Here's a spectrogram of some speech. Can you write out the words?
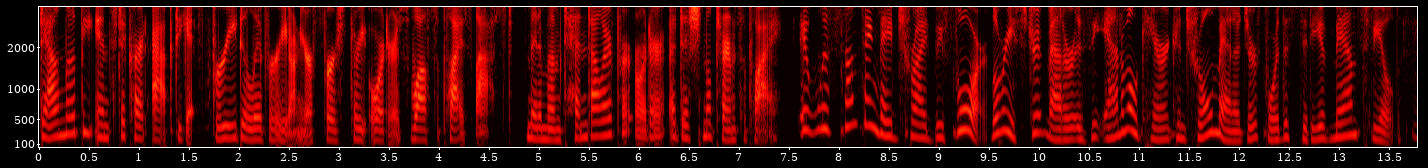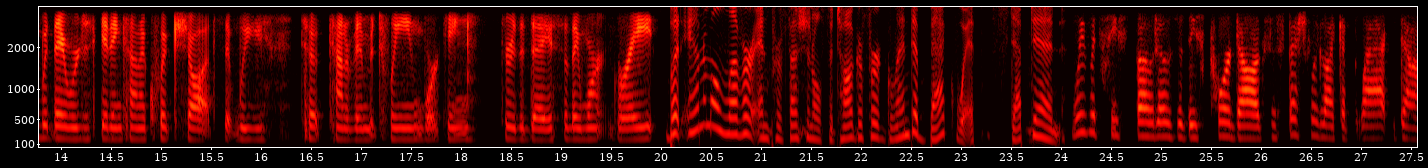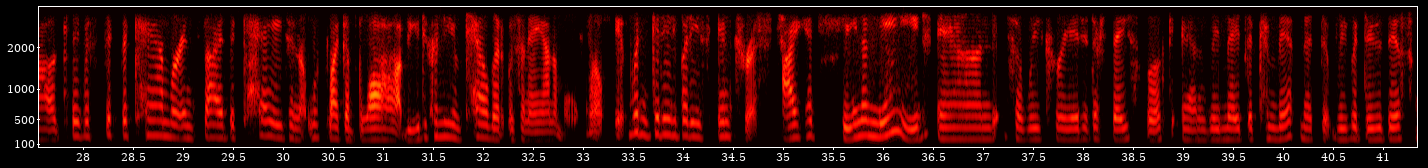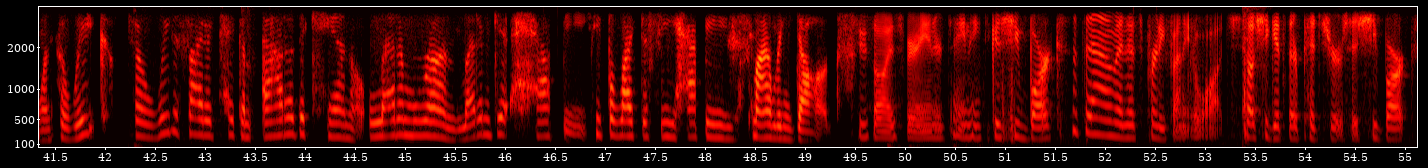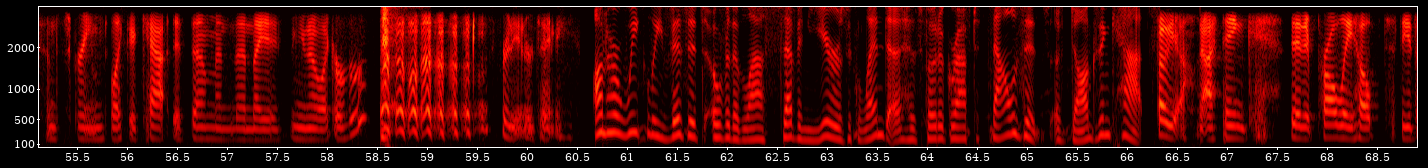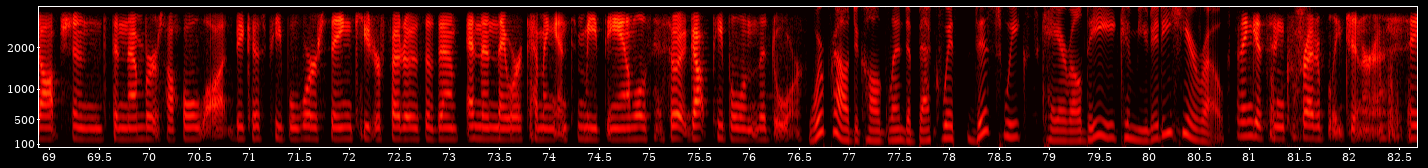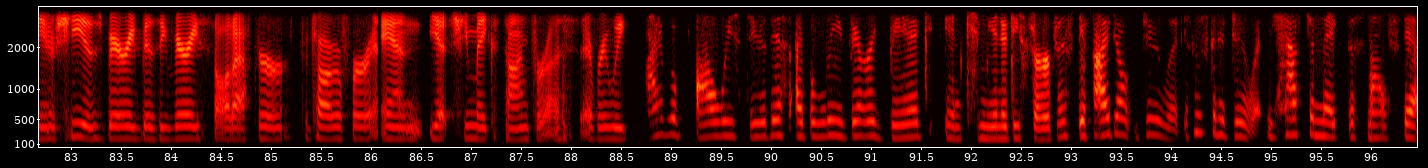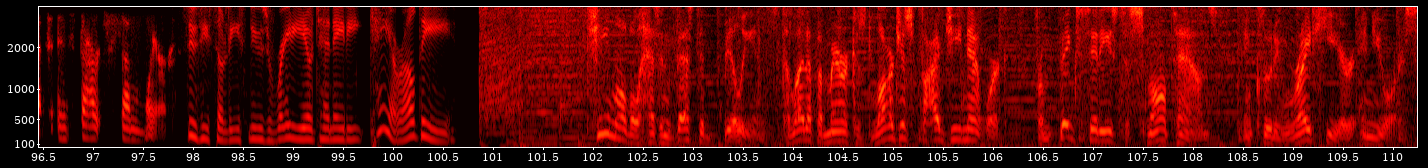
Download the Instacart app to get free delivery on your first three orders while supplies last. Minimum $10 per order, additional term supply. It was something they'd tried before. Lori Stripmatter is the animal care and control manager for the city of Mansfield. They were just getting kind of quick shots that we took kind of in between working through the day, so they weren't great. But animal lover and professional photographer Glenda Beckwith stepped in. We would see photos of these poor dogs, especially like a black dog. They would stick the camera inside the cage and it looked like a blob. You couldn't even tell that it was an animal. Well, it wouldn't get anybody's interest. I had seen a need, and so we created a Facebook and we made the commitment that we would do this once a week. So we decided to take them out of the kennel, let them run, let them get happy. People like to see happy, smiling dogs. She's always very entertaining because she barks at them, and it's pretty funny to watch. How she gets their pictures is she barks and screams like a cat at them, and then they, you know, like, it's pretty entertaining. On her weekly visits over the last seven years, Glenda has photographed thousands of dogs and cats. Oh, yeah. I think that it probably helped the adoption, the numbers a whole lot because people were seeing cuter photos of them and then they were coming in to meet the animals. So it got people in the door. We're proud to call Glenda Beckwith this week's KRLD Community Hero. I think it's incredibly generous. You know, she is very busy, very sought after photographer, and yet she makes time for us every week. I will always do this. I believe very big in community service. If I don't do it, who's going to do it? We have to make the small steps and start somewhere. Susie Solis, News Radio 1080, KRLD. T-Mobile has invested billions to light up America's largest 5G network from big cities to small towns, including right here in yours.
